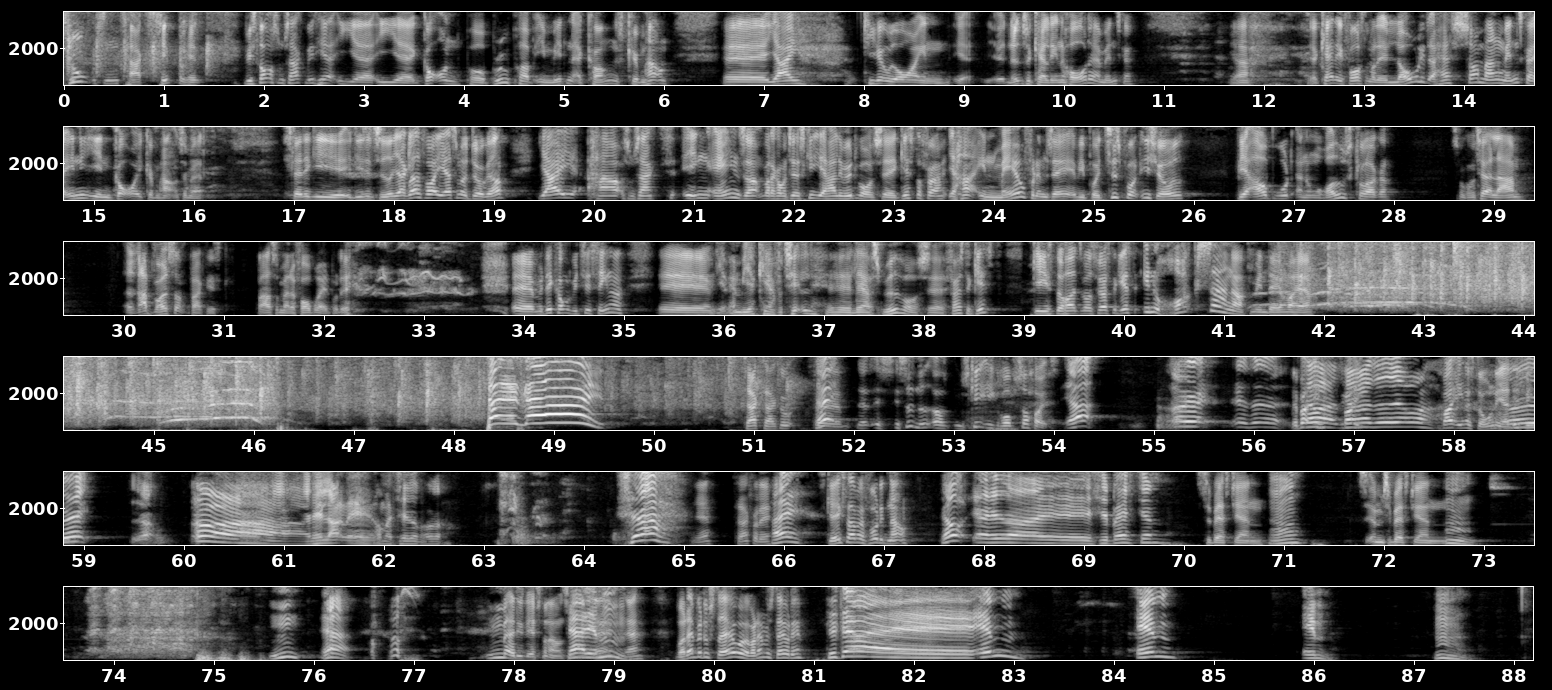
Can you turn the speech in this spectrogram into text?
Tusind tak, simpelthen. Vi står som sagt midt her i, uh, i uh, gården på Brewpub i midten af Kongens København. Uh, jeg kigger ud over en, jeg er nødt til at kalde det en hårde af mennesker. Jeg, jeg kan ikke forestille mig, at det er lovligt at have så mange mennesker inde i en gård i København, simpelthen. Slet ikke i, i disse tider. Jeg er glad for, at jeg som er dukket op. Jeg har som sagt ingen anelse om, hvad der kommer til at ske. Jeg har aldrig mødt vores uh, gæster før. Jeg har en mavefornemmelse af, at vi på et tidspunkt i showet bliver afbrudt af nogle rådhusklokker, som kommer til at larme ret voldsomt faktisk, bare så man er forberedt på det. øh, men det kommer vi til senere. Øh, ja, hvad mere kan jeg fortælle? Øh, lad os møde vores øh, første gæst. Giv I stå hold til vores første gæst. En rocksanger, mine damer og herrer. Tak, tak. Du, øh, sidder ned og måske ikke råbe så højt. Ja. Okay, altså, Det er bare der en- bare sidde herovre. Bare en af stolene, ja, det er fint. Okay. Ja. Ah, det er langt væk, jeg kommer tættere på dig. Så, Ja, tak for det. hej. Skal jeg ikke starte med at få dit navn? Jo, jeg hedder øh, Sebastian. Sebastian. Mm. Øhm, Sebastian. Mm. Mm. Ja, Mm er dit efternavn. Ja, det er ja, mm. ja. Hvordan vil du stave, hvordan vil du stave det? det staver øh, M. M. M. Mm.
